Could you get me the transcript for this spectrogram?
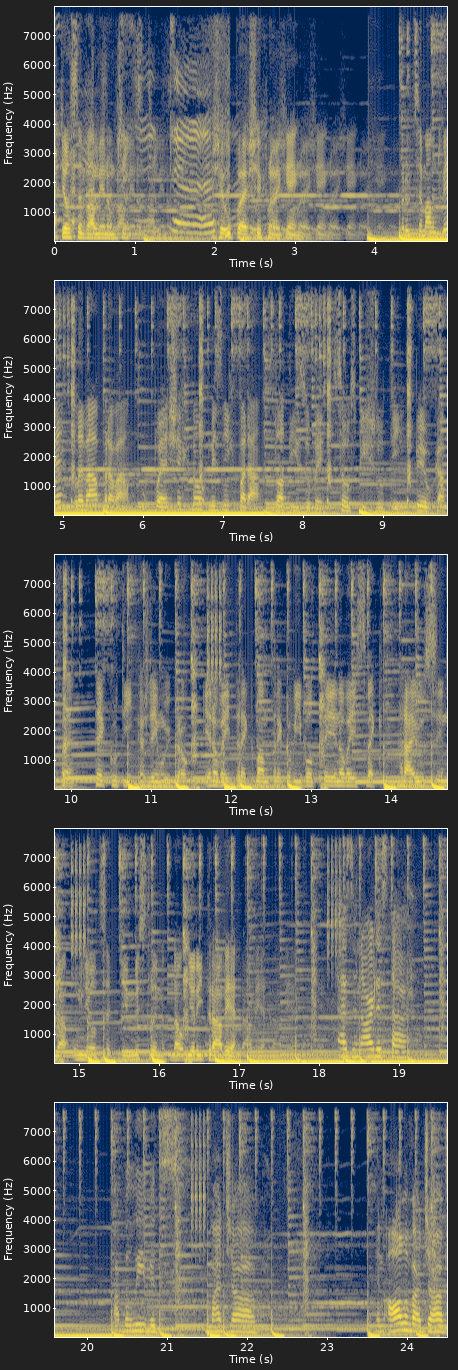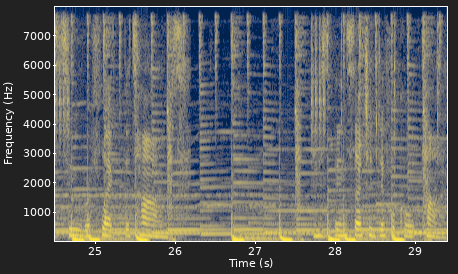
Chtěl jsem vám jenom říct, že úplně všechno je gang. Ruce mám dvě, levá, pravá. Úplně všechno mi z nich padá. Zlatý zuby jsou spíš žlutý. Piju kafe, tekutý, každý můj krok. Je novej track, mám trackový boty, novej svek. Hraju si na umělce, tím myslím na umělý trávě. As an artist, I, I believe it's my job and all of our jobs to reflect the times. And it's been such a difficult time.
